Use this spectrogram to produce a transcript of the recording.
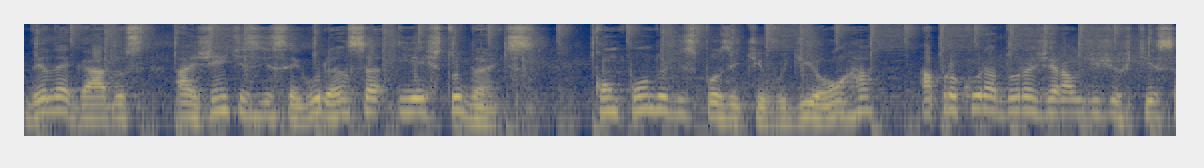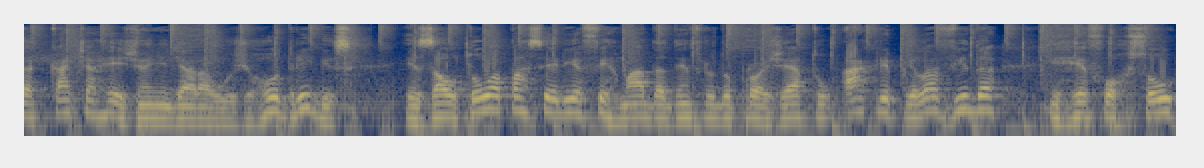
delegados, agentes de segurança e estudantes. Compondo o dispositivo de honra, a Procuradora-Geral de Justiça Cátia Rejane de Araújo Rodrigues exaltou a parceria firmada dentro do projeto Acre pela Vida e reforçou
